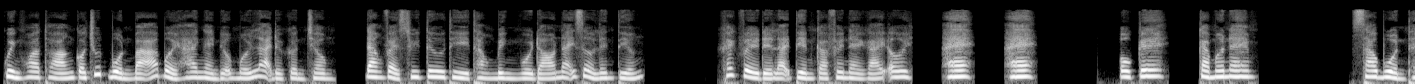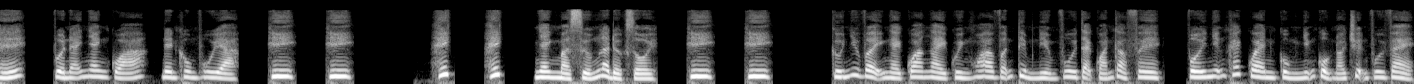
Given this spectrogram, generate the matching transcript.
Quỳnh hoa thoáng có chút buồn bã bởi hai ngày nữa mới lại được gần chồng. Đang vẻ suy tư thì thằng bình ngồi đó nãy giờ lên tiếng. Khách về để lại tiền cà phê này gái ơi. He he. Ok cảm ơn em. Sao buồn thế? Vừa nãy nhanh quá, nên không vui à? Hi hi. Hích hích, nhanh mà sướng là được rồi. Hi hi. Cứ như vậy ngày qua ngày quỳnh hoa vẫn tìm niềm vui tại quán cà phê, với những khách quen cùng những cuộc nói chuyện vui vẻ.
